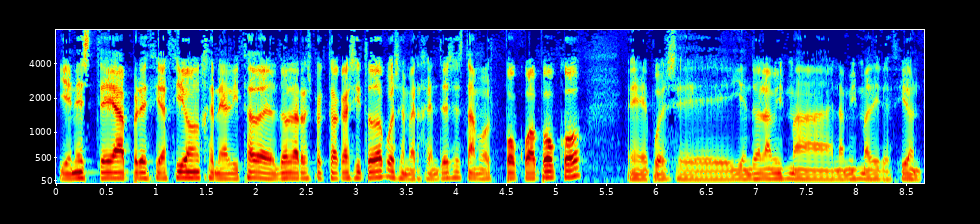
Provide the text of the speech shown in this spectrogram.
y en esta apreciación generalizada del dólar respecto a casi todo, pues emergentes estamos poco a poco eh, pues eh, yendo en la misma en la misma dirección.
